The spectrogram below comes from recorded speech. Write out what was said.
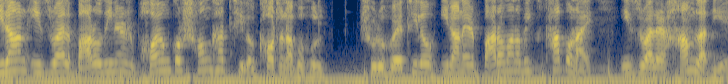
ইরান ইসরায়েল বারো দিনের ভয়ঙ্কর সংঘাত ছিল ঘটনাবহুল। শুরু হয়েছিল ইরানের পারমাণবিক স্থাপনায় ইসরায়েলের হামলা দিয়ে।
